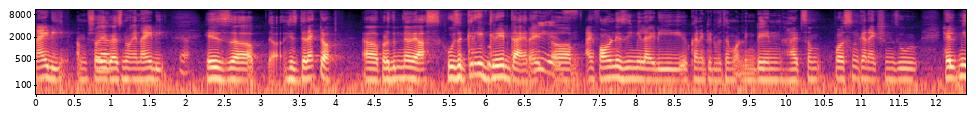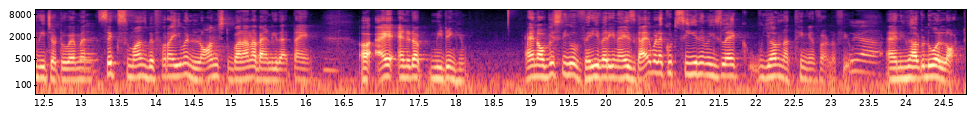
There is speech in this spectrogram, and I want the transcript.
NID I'm sure you Yeah. guys know NID Yeah. his uh, uh, his director uh, Pradyumna Vyas who's a great great guy right. Um, I found his email ID, connected with him on LinkedIn, had some personal connections who helped me reach out to him. And six months before I even launched Banana Bandy that time, Hmm. uh, I ended up meeting him. And obviously, he was a very, very nice guy, but I could see in him, he's like, You have nothing in front of you. Yeah. And you have to do a lot.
